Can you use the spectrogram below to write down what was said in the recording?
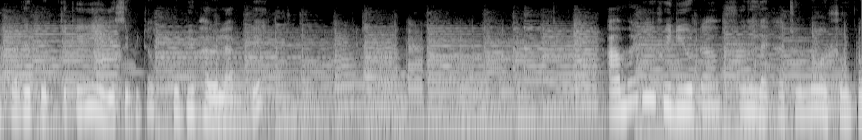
আপনাদের প্রত্যেকেরই এই রেসিপিটা খুবই ভালো লাগবে। আমার এই ভিডিওটা ফুল দেখার জন্য অসংখ্য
